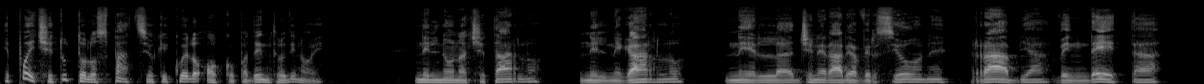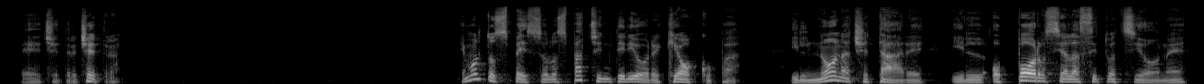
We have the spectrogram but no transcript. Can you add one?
E poi c'è tutto lo spazio che quello occupa dentro di noi, nel non accettarlo, nel negarlo, nel generare avversione, rabbia, vendetta, eccetera, eccetera. E molto spesso lo spazio interiore che occupa il non accettare, il opporsi alla situazione,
